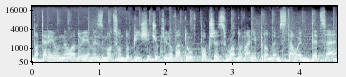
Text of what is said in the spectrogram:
Baterię naładujemy z mocą do 50 kW poprzez ładowanie prądem stałym DC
